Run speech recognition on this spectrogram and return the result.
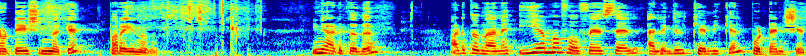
നൊട്ടേഷൻ എന്നൊക്കെ പറയുന്നത്. ഇനി അടുത്തത്. അടുത്തൊന്നാണ് E M F of a cell അല്ലെങ്കിൽ കെമിക്കൽ പൊട്ടൻഷ്യൽ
